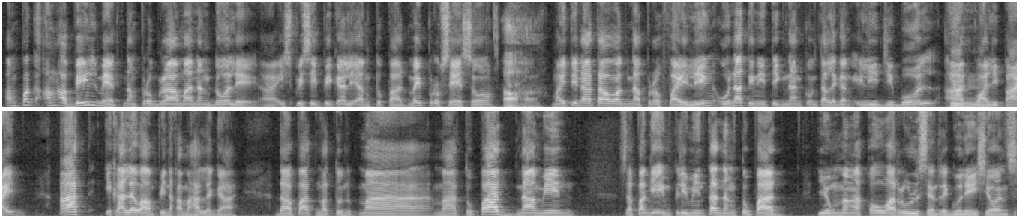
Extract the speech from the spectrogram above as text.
ang pag ang availment ng programa ng DOLE, ah, specifically ang tupad, may proseso. Aha. May tinatawag na profiling. Una, tinitignan kung talagang eligible at qualified. At ikalawa, ang pinakamahalaga, dapat matun- ma- matupad namin sa pag iimplementa ng tupad yung mga COA rules and regulations.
